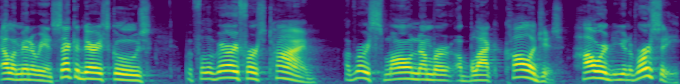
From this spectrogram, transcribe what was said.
elementary and secondary schools, but for the very first time, a very small number of black colleges. Howard University,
